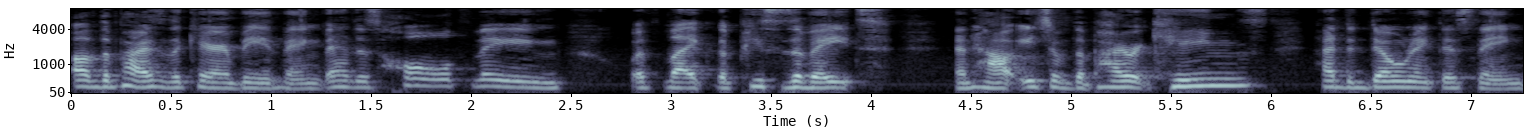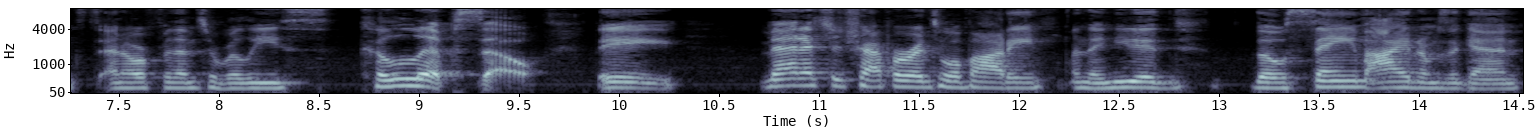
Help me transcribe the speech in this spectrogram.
of the Pirates of the Caribbean thing, they had this whole thing with like the pieces of eight and how each of the pirate kings had to donate these things in order for them to release Calypso. They managed to trap her into a body and they needed those same items again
